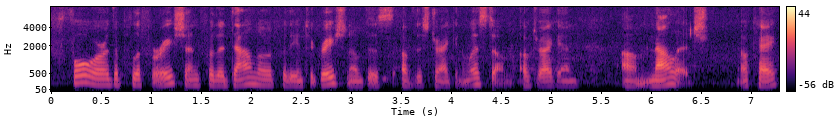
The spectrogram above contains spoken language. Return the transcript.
for the proliferation, for the download, for the integration of this of this dragon wisdom, of dragon um, knowledge. Okay,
